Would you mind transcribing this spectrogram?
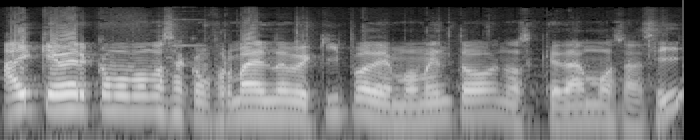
hay que ver cómo vamos a conformar el nuevo equipo, de momento nos quedamos así.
